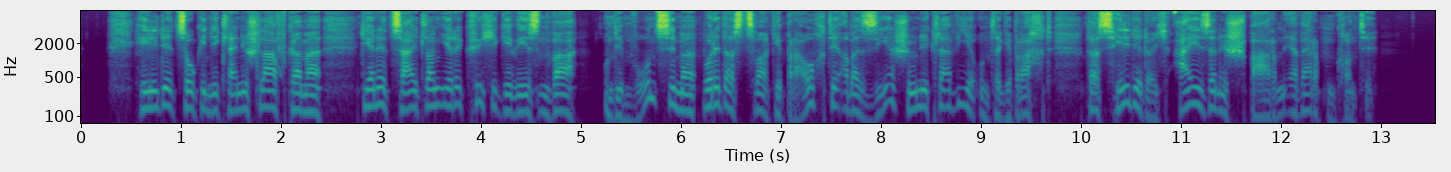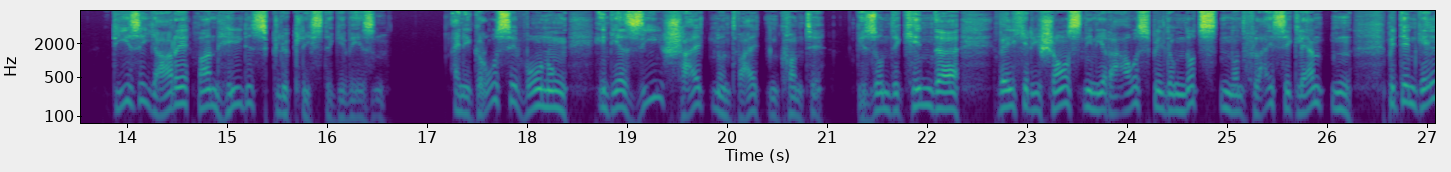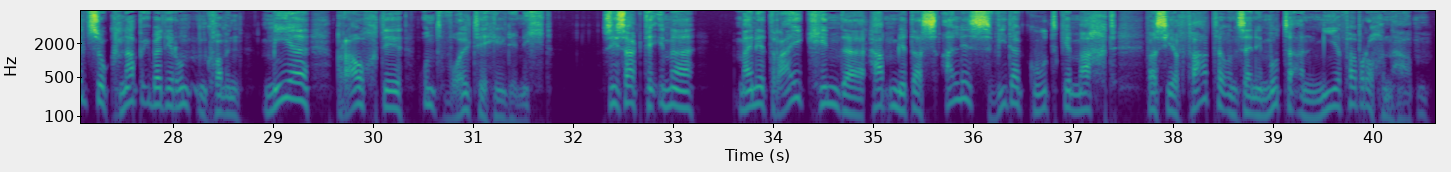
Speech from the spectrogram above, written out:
Hilde zog in die kleine Schlafkammer, die eine Zeit lang ihre Küche gewesen war, und im Wohnzimmer wurde das zwar gebrauchte, aber sehr schöne Klavier untergebracht, das Hilde durch eisernes Sparen erwerben konnte. Diese Jahre waren Hildes glücklichste gewesen. Eine große Wohnung, in der sie schalten und walten konnte, gesunde Kinder, welche die Chancen in ihrer Ausbildung nutzten und fleißig lernten, mit dem Geld so knapp über die Runden kommen. Mehr brauchte und wollte Hilde nicht. Sie sagte immer, meine drei Kinder haben mir das alles wieder gut gemacht, was ihr Vater und seine Mutter an mir verbrochen haben.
